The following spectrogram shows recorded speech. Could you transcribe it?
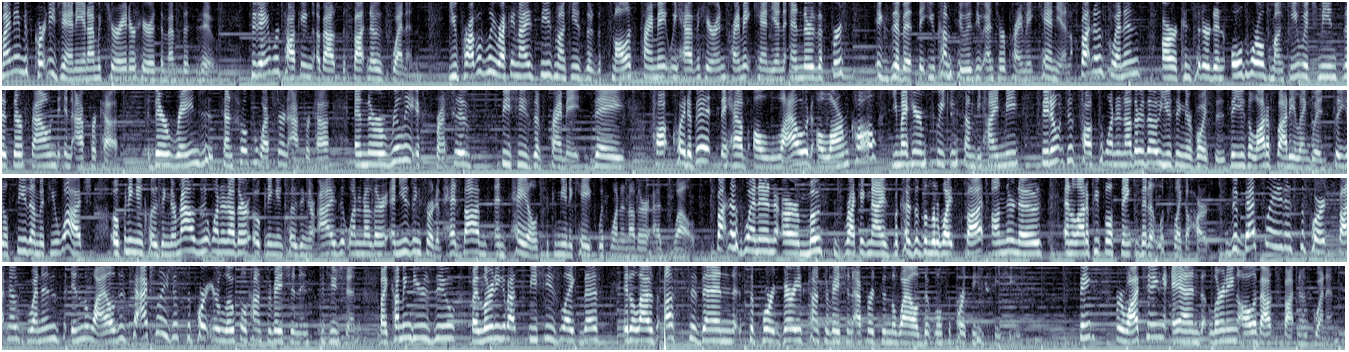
My name is Courtney Janney and I'm a curator here at the Memphis Zoo. Today we're talking about the spot-nosed guenon. You probably recognize these monkeys. They're the smallest primate we have here in Primate Canyon and they're the first exhibit that you come to as you enter Primate Canyon. Spot-nosed guenons are considered an old world monkey, which means that they're found in Africa. Their range is central to Western Africa and they're a really expressive species of primate. They talk quite a bit. They have a loud alarm call. You might hear them squeaking some behind me. They don't just talk to one another though using their voices. They use a lot of body language. So you'll see them if you watch opening and closing their mouths at one another, opening and closing their eyes at one another, and using sort of head bobs and tails to communicate with one another as well. Spot-nosed guenon are most recognized because of the little white spot on their nose, and a lot of people think that it looks like a heart. The best way to support spot-nosed guenons in the wild is to actually just support your local conservation institution. By coming to your zoo, by learning about species like this, it allows us to then support various conservation efforts in the wild that will support these species. Thanks for watching and learning all about spot-nosed guenons.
